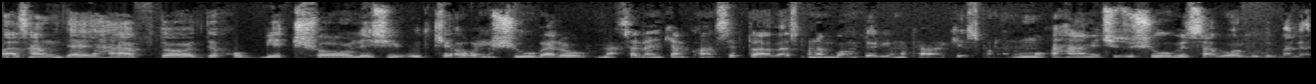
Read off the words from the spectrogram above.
از همون دهه هفتاد خب یه چالشی بود که آقا این شعبه رو مثلا یکم concept رو عوض کنم بانکداری رو متمرکز کنن اون موقع همه چیز شعبه سوار بود و بلد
